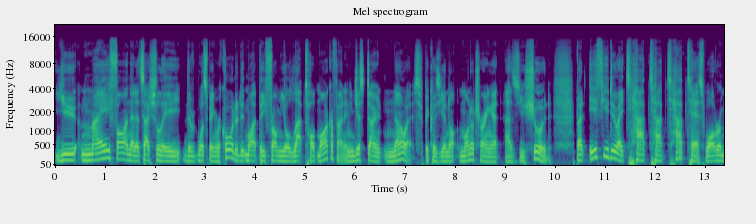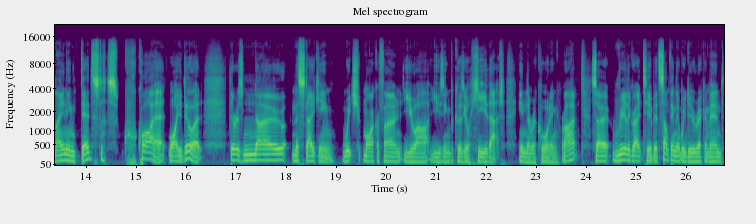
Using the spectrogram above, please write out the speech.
you may find that it's actually the, what's being recorded. It might be from your laptop microphone, and you just don't know it because you're not monitoring it as you should. But if you do a tap, tap, tap test while remaining dead st- quiet while you do it, there is no mistaking which microphone you are using because you'll hear that in the recording, right? So, really great tip. It's something that we do recommend,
